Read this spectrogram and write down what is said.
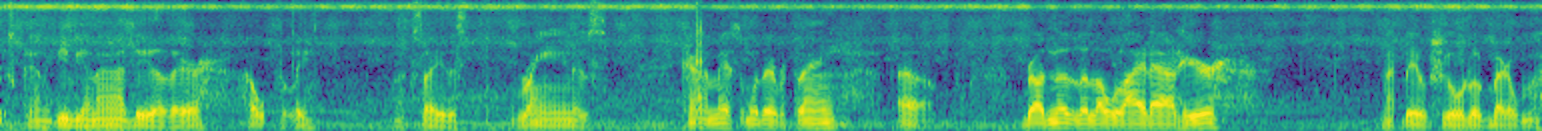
Just kind of give you an idea there, hopefully. Like I say, this rain is kind of messing with everything. Uh, brought another little old light out here. Might be able to show a little better with my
